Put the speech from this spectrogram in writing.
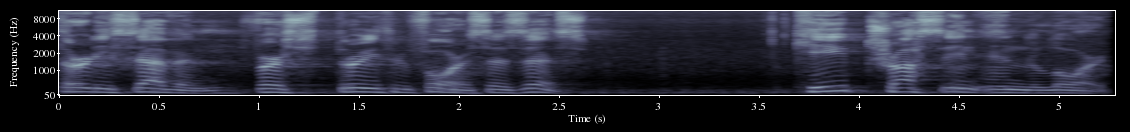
37, verse 3 through 4 says this Keep trusting in the Lord.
